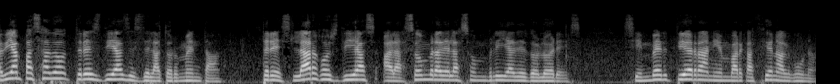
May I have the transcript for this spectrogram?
Habían pasado tres días desde la tormenta, tres largos días a la sombra de la sombrilla de Dolores, sin ver tierra ni embarcación alguna.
